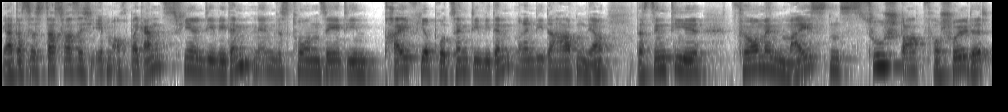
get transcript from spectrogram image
Ja, das ist das, was ich eben auch bei ganz vielen Dividendeninvestoren sehe, die 3, 4 Prozent Dividendenrendite haben. Ja, das sind die Firmen meistens zu stark verschuldet.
